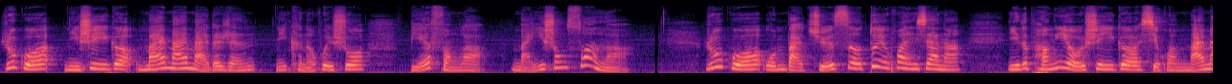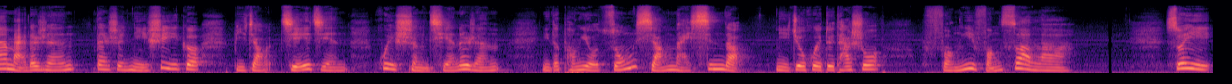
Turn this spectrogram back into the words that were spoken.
如果你是一个买买买的人，你可能会说别缝了，买一双算了。如果我们把角色兑换一下呢？你的朋友是一个喜欢买买买的人，但是你是一个比较节俭、会省钱的人。你的朋友总想买新的，你就会对他说：“缝一缝算了。”所以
